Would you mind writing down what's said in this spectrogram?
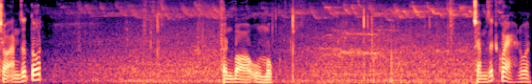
cho ăn rất tốt. Phần bò ủ mục. Chăm rất khỏe luôn.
